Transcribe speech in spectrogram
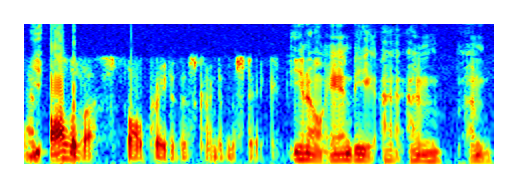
And all of us fall prey to this kind of mistake. You know, Andy, I, I'm I'm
